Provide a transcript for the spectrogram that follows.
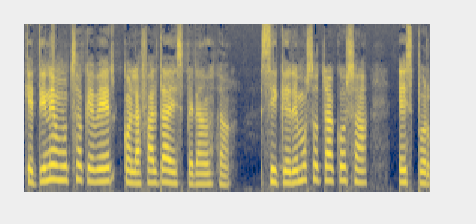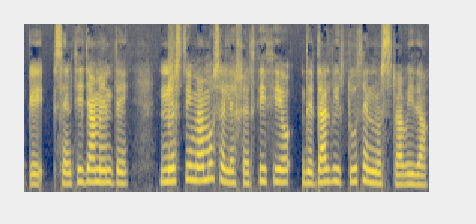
que tiene mucho que ver con la falta de esperanza. Si queremos otra cosa, es porque, sencillamente, no estimamos el ejercicio de tal virtud en nuestra vida.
